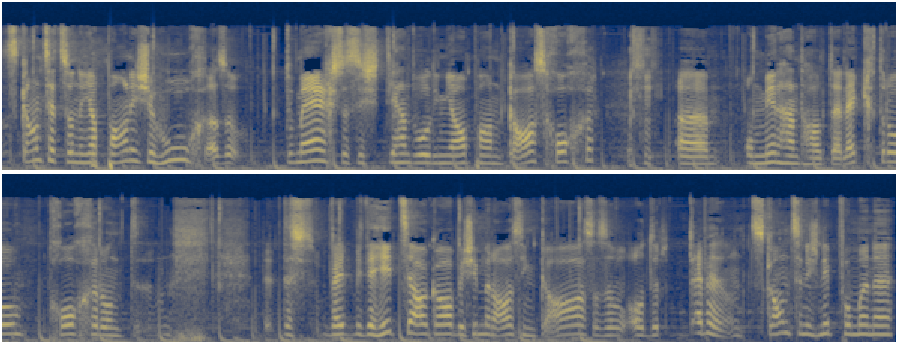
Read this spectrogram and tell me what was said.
das Ganze hat so einen japanischen Hauch. Also, du merkst, das ist, die haben wohl in Japan Gaskocher. ähm, und wir haben halt Elektrokocher und das, bei der Hitzeangabe ist immer alles in Gas. Also, oder, eben, und das Ganze ist nicht von einem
